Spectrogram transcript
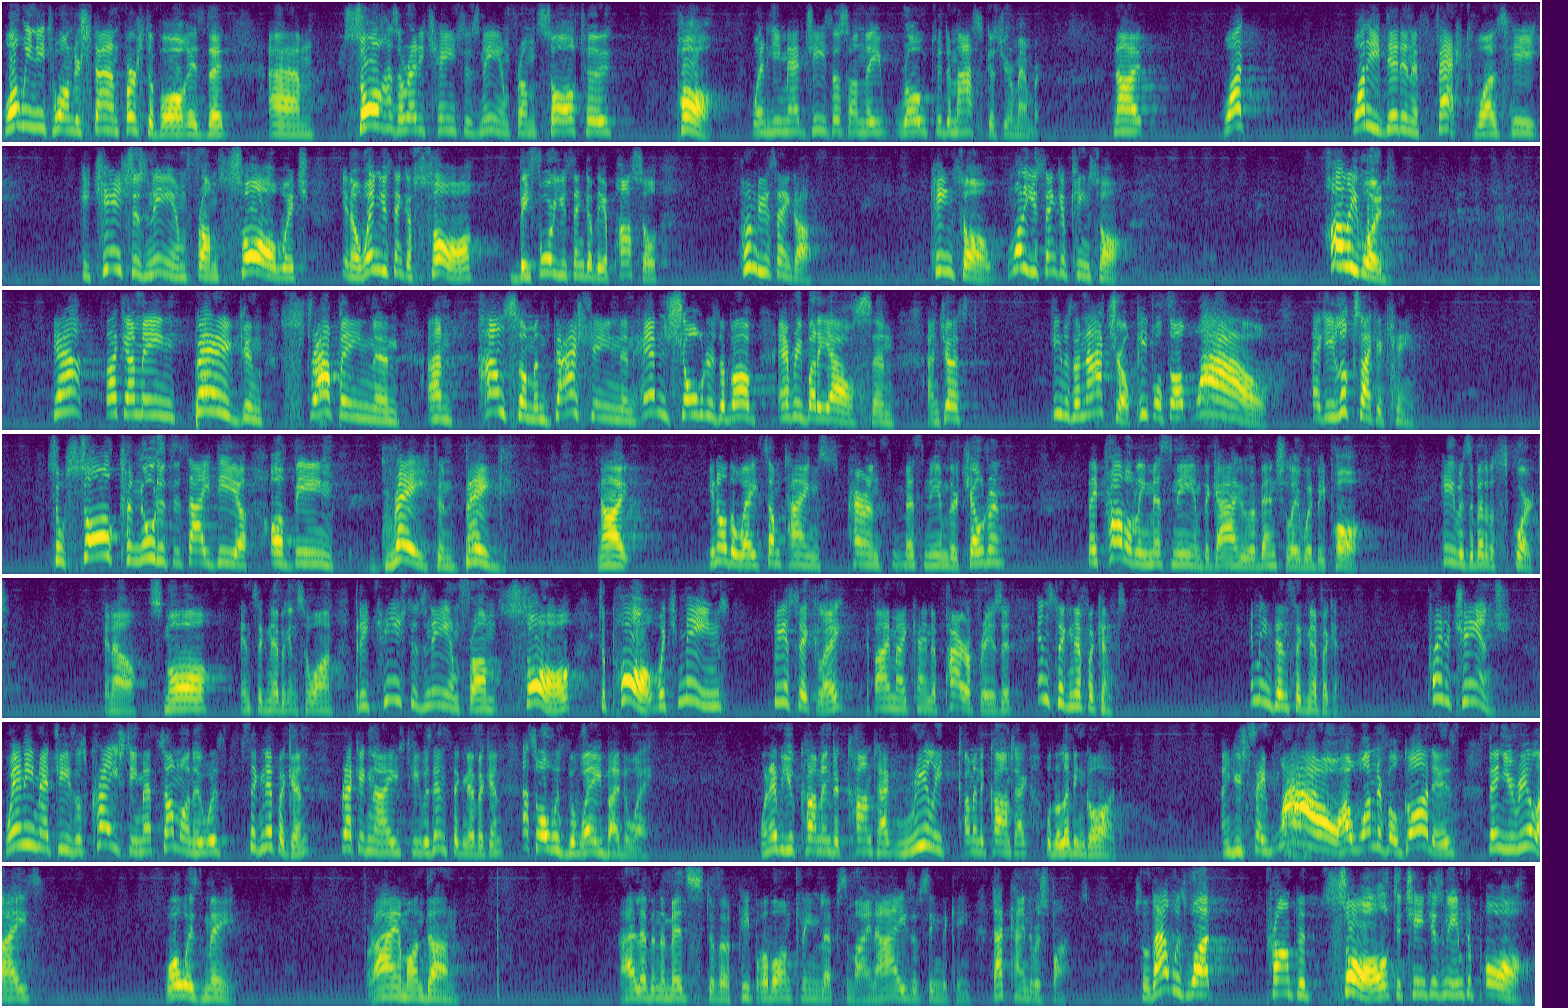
what we need to understand, first of all, is that um, Saul has already changed his name from Saul to Paul when he met Jesus on the road to Damascus, you remember. Now, what, what he did in effect was he, he changed his name from Saul, which, you know, when you think of Saul, before you think of the apostle, whom do you think of? King Saul. What do you think of King Saul? Hollywood. Yeah? Like, I mean, big and strapping and, and handsome and dashing and head and shoulders above everybody else. And, and just, he was a natural. People thought, wow, like he looks like a king. So Saul connoted this idea of being great and big. Now, you know the way sometimes parents misname their children? They probably misnamed the guy who eventually would be Paul. He was a bit of a squirt you know, small, insignificant, so on. But he changed his name from Saul to Paul, which means basically, if I might kind of paraphrase it, insignificant. It means insignificant. Quite a change. When he met Jesus Christ, he met someone who was significant, recognized he was insignificant. That's always the way, by the way. Whenever you come into contact, really come into contact with the living God, and you say, Wow, how wonderful God is, then you realize, Woe is me, for I am undone. I live in the midst of a people of unclean lips, and mine eyes have seen the King. That kind of response. So that was what prompted Saul to change his name to Paul.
